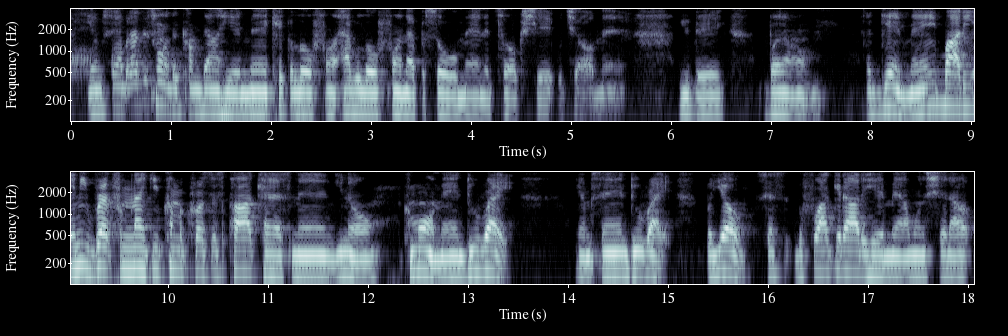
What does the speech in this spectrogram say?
You know what I'm saying? But I just wanted to come down here, man, kick a little fun, have a little fun episode, man, and talk shit with y'all, man. You dig? But um, again, man, anybody, any rep from Nike come across this podcast, man, you know, come on, man, do right. You know what I'm saying? Do right. But yo, since before I get out of here, man, I want to shout out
